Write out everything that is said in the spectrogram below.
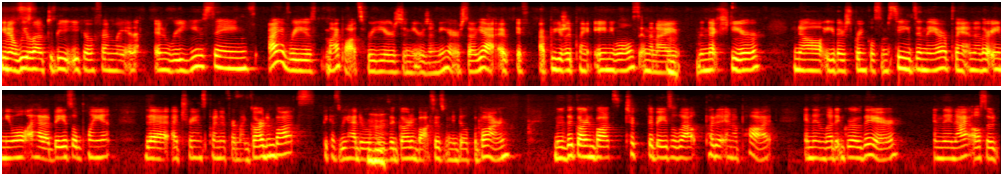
you know, we love to be eco-friendly and, and reuse things. I have reused my pots for years and years and years. So yeah, if, if I usually plant annuals and then I mm the next year, you know, I'll either sprinkle some seeds in there or plant another annual. I had a basil plant that I transplanted from my garden box because we had to remove mm-hmm. the garden boxes when we built the barn. Moved the garden box, took the basil out, put it in a pot, and then let it grow there. And then I also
